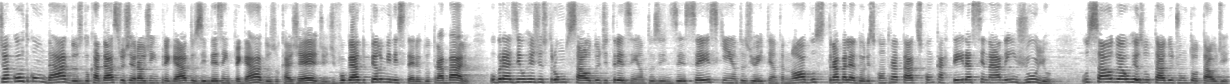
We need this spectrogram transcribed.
De acordo com dados do Cadastro Geral de Empregados e Desempregados, o CAGED, divulgado pelo Ministério do Trabalho, o Brasil registrou um saldo de 316.580 novos trabalhadores contratados com carteira assinada em julho. O saldo é o resultado de um total de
